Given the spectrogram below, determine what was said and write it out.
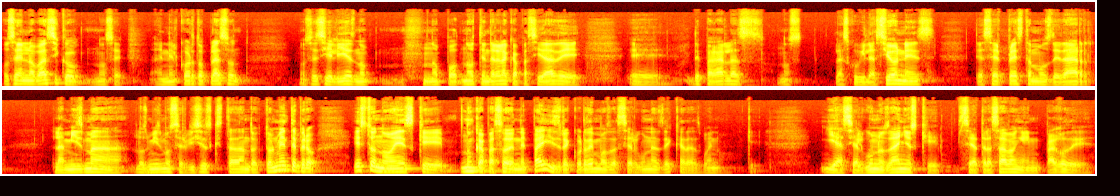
o sea, en lo básico, no sé, en el corto plazo, no sé si el IES no, no, no tendrá la capacidad de, eh, de pagar las, las jubilaciones, de hacer préstamos, de dar la misma, los mismos servicios que está dando actualmente, pero esto no es que nunca pasó en el país, recordemos hace algunas décadas, bueno, que, y hace algunos años que se atrasaban en pago de,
